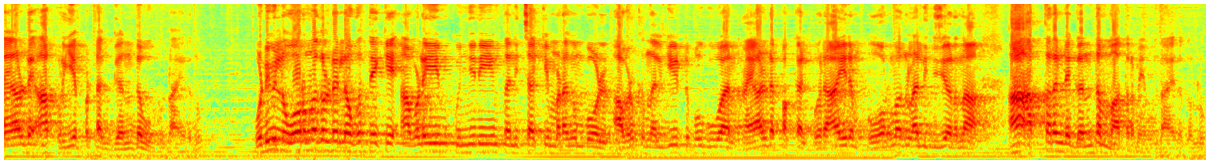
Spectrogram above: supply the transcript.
അയാളുടെ ആ പ്രിയപ്പെട്ട ഗന്ധവും ഉണ്ടായിരുന്നു. ഒടുവിൽ ഓർമ്മകളുടെ ലോകത്തേക്ക് അവളെയും കുഞ്ഞിനെയും തനിച്ചാക്കി മടങ്ങുമ്പോൾ അവൾക്ക് നൽകിയിട്ട് പോകുവാൻ അയാളുടെ പക്കൽ ഒരായിരം ഓർമ്മകൾ അലിഞ്ഞു ചേർന്ന ആ അത്തറിന്റെ ഗന്ധം മാത്രമേ ഉണ്ടായിരുന്നുള്ളൂ.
